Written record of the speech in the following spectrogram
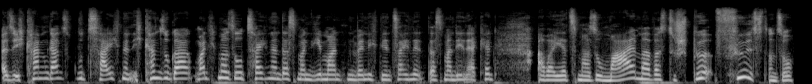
Also ich kann ganz gut zeichnen. Ich kann sogar manchmal so zeichnen, dass man jemanden, wenn ich den zeichne, dass man den erkennt. Aber jetzt mal so mal mal, was du spür, fühlst und so.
